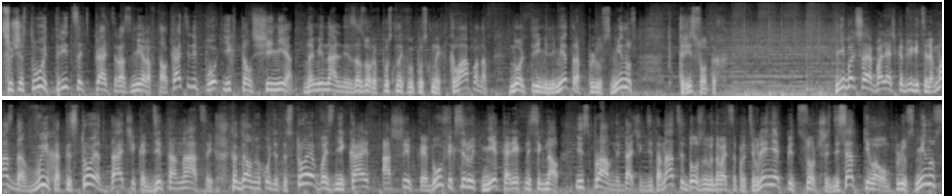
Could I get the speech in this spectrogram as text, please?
Существует 35 размеров толкателей по их толщине. Номинальные зазоры впускных-выпускных клапанов 0,3 мм плюс-минус 3 сотых. Небольшая болячка двигателя Mazda – выход из строя датчика детонаций. Когда он выходит из строя, возникает ошибка. ЭБУ фиксирует некорректный сигнал. Исправный датчик детонации должен выдавать сопротивление 560 кОм плюс-минус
